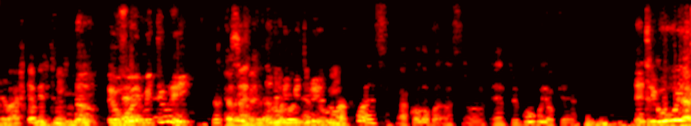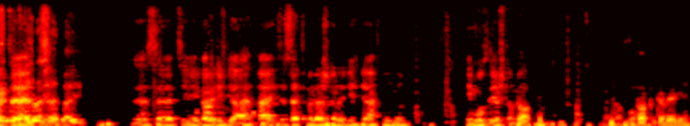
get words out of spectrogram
Eu acho que é between. Não, eu vou em between. Eu sei, eu vou em between. Coisas, a colaboração entre Google e o quê? Entre Google e a 17. 17 aí. 17 galerias de arte. Ah, 17 melhores galerias de arte no mundo. Tem museus também. Top, top, galerinha.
